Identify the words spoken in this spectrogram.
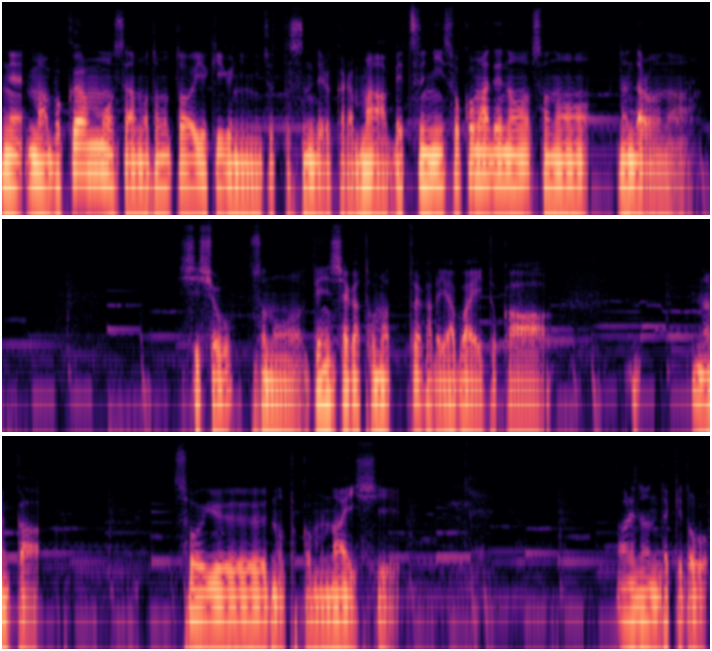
ねまあ僕はもうさもともと雪国にずっと住んでるからまあ別にそこまでのそのなんだろうな支障？その電車が止まったからやばいとかなんかそういうのとかもないしあれなんだけど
